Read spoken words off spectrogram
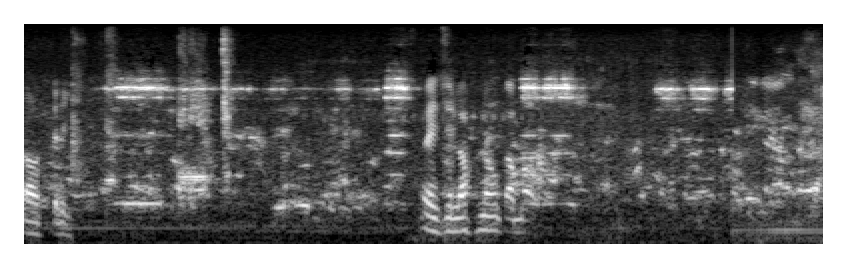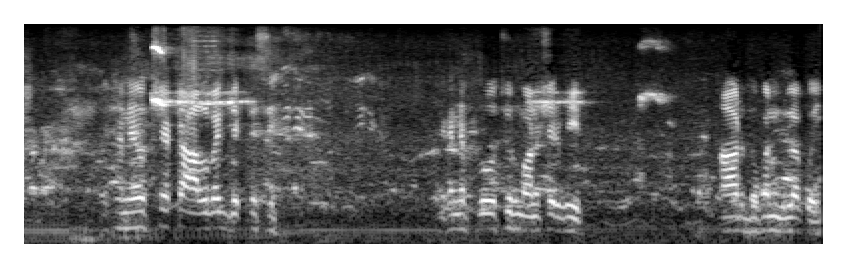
তাড়াতাড়ি এই যে লখনৌ কাবাব এখানে হচ্ছে একটা আলবাইক দেখতেছি। এখানে প্রচুর মানুষের ভিড়। আর দোকানগুলা কই?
